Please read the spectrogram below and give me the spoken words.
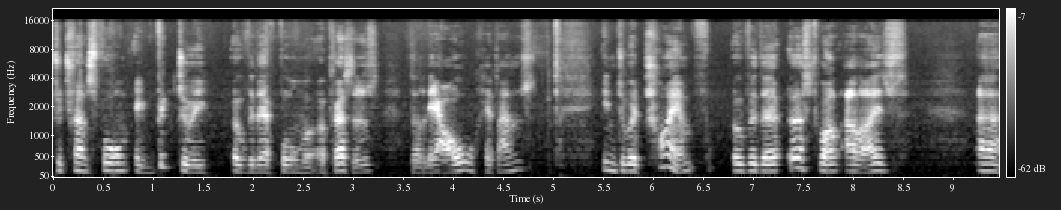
to transform a victory over their former oppressors, the Liao Khitans, into a triumph over their erstwhile allies. Uh,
